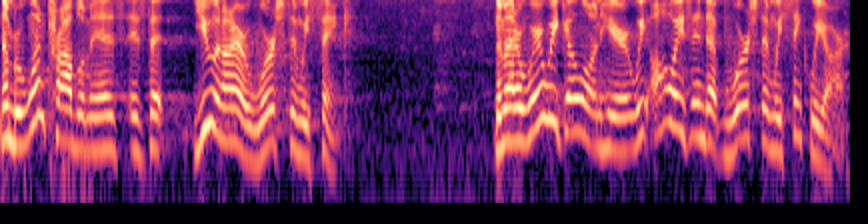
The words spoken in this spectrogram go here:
Number one problem is, is that you and I are worse than we think. No matter where we go on here, we always end up worse than we think we are.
